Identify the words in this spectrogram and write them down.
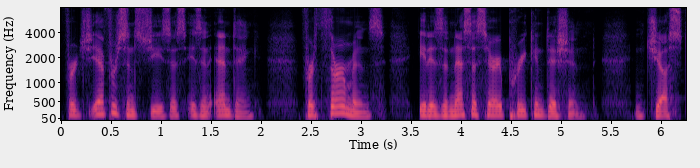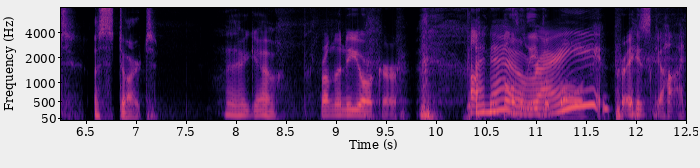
for Jefferson's Jesus, is an ending, for Thurman's, it is a necessary precondition and just a start. Well, there you go. From the New Yorker. I know, right? Praise God.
